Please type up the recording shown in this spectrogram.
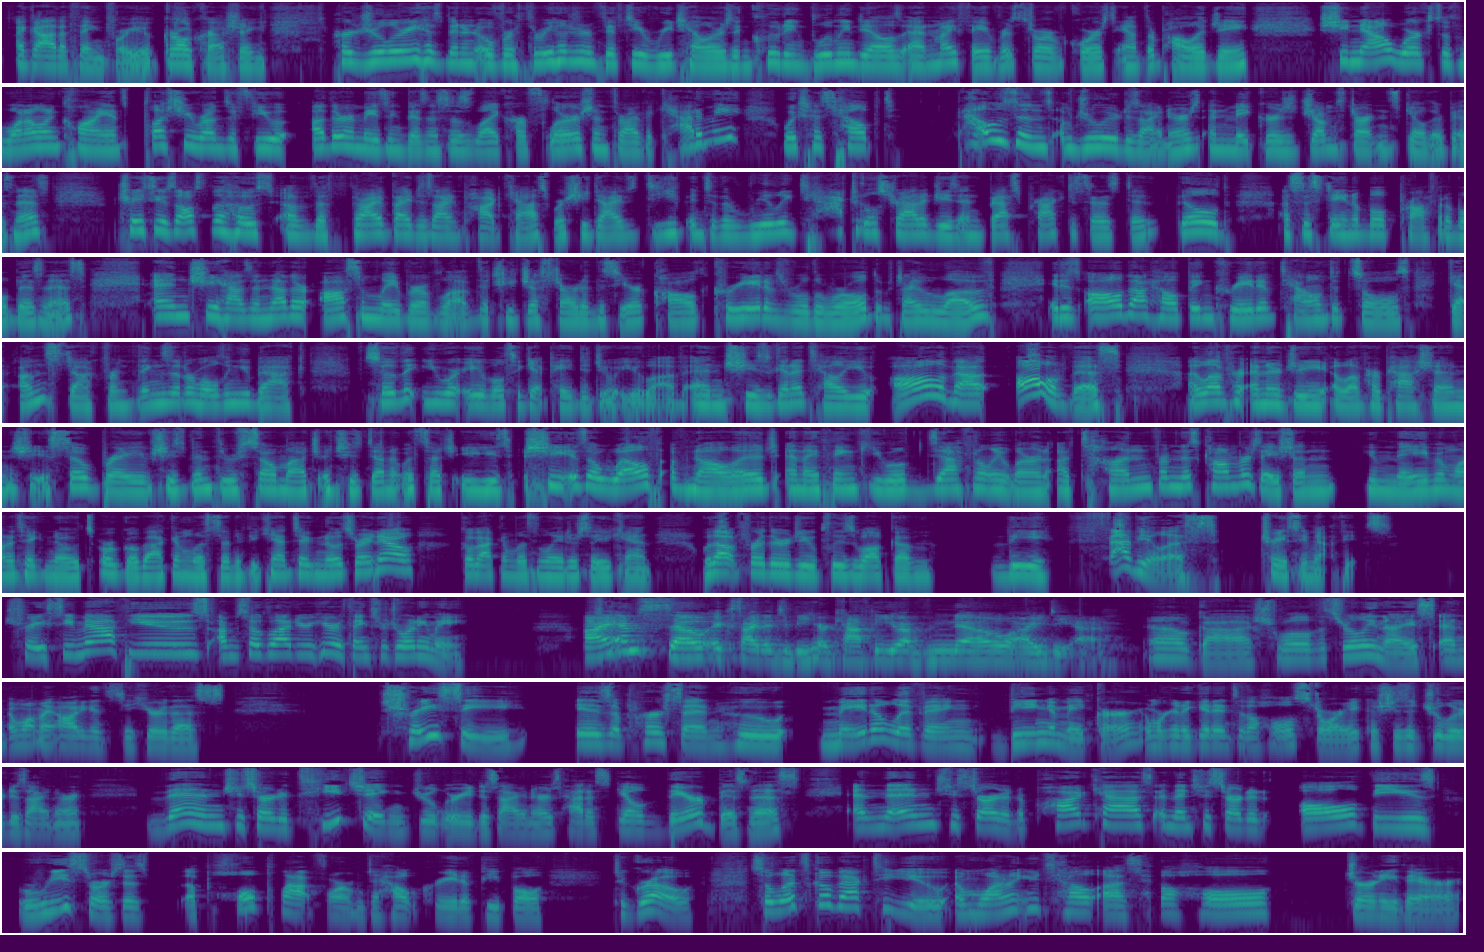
I got a thing for you. Girl crushing. Her jewelry has been in over 350 retailers, including Bloomingdale's and my favorite store, of course, Anthropologie. She now works with one on one clients, plus, she runs a few other amazing businesses like her Flourish and Thrive Academy, which has helped thousands of jewelry designers and makers jumpstart and scale their business. Tracy is also the host of the Thrive by Design podcast, where she dives deep into the really tactical strategies and best practices to build a sustainable, profitable business. And she has another awesome labor of love that she just started this year called Creatives Rule the World, which I love. It is all about helping creative, talented souls get unstuck from things that are holding you back so that you are able to get paid to do what you love. And she's going to tell you all about all of this. I love her energy. I love her passion. She is so brave. She's been through so much and she's done it with such ease. She is a wealth of knowledge. And I think you will definitely learn a ton from this conversation. You may even want to take notes or go back and listen. If you can't take notes right now, go back and listen later so you can. Without further ado, please welcome the fabulous Tracy Matthews. Tracy Matthews, I'm so glad you're here. Thanks for joining me. I am so excited to be here, Cathy. You have no idea. Oh, gosh. Well, that's really nice. And I want my audience to hear this. Tracy is a person who made a living being a maker. And we're going to get into the whole story because she's a jewelry designer. Then she started teaching jewelry designers how to scale their business. And then she started a podcast. And then she started all these resources, a whole platform to help creative people to grow. So let's go back to you. And why don't you tell us the whole journey there?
